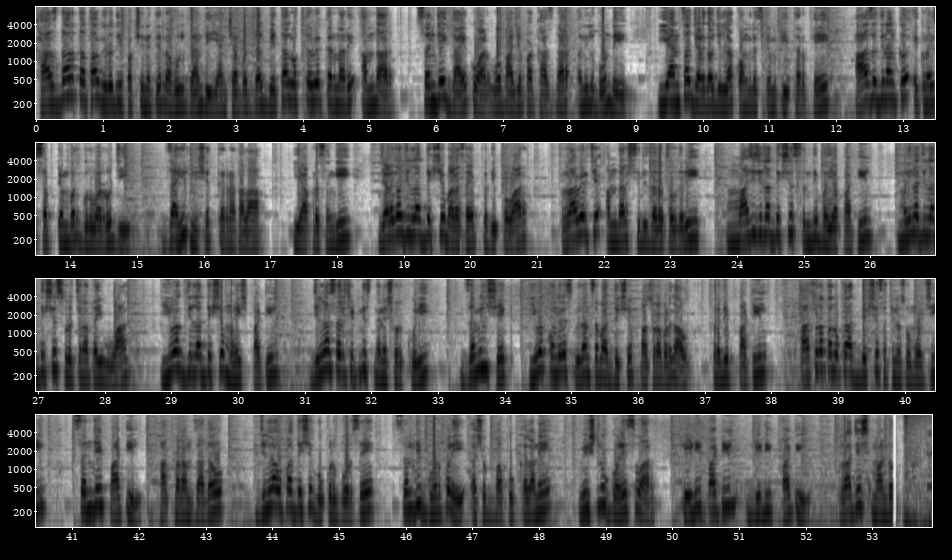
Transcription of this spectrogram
खासदार तथा विरोधी पक्षनेते राहुल गांधी यांच्याबद्दल बेताल वक्तव्य करणारे आमदार संजय गायकवाड व भाजपा खासदार अनिल बोंडे यांचा जळगाव जिल्हा काँग्रेस कमिटीतर्फे आज दिनांक एकोणीस सप्टेंबर गुरुवार रोजी जाहीर निषेध करण्यात आला. या प्रसंगी जळगाव जिल्हाध्यक्ष बाळासाहेब प्रदीप पवार रावेरचे आमदार श्रीदादा चौधरी माजी जिल्हाध्यक्ष संदीप भैया पाटील महिला जिल्हाध्यक्ष सुलोचनाताई वाघ युवक जिल्हाध्यक्ष महेश पाटील जिल्हा सरचिटणीस ज्ञानेश्वर कोळी जमील शेख युवक काँग्रेस विधानसभा अध्यक्ष पाचोरा बडगाव प्रदीप पाटील पाचोरा तालुका अध्यक्ष सचिन सोमवंशी संजय पाटील आत्माराम जाधव जिल्हा उपाध्यक्ष Gokul Borse Sandeep Ghorpade Ashok Bapu Kalane Vishnu Ghodeswar K D Patil D D Patil Rajesh Mando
